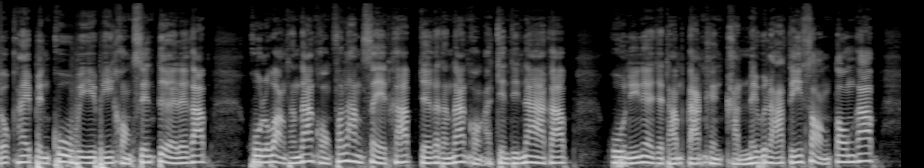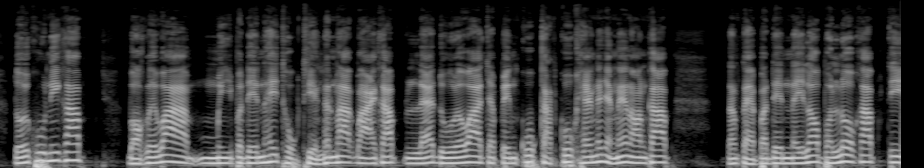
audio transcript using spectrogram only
ยกให้เป็นคู่ VP ของเซนเตอร์เลยครับ คู่ระหว่างทางด้านของฝรั่งเศสครับ เจอกับทางด้านของอาร์เจนตินาครับ คู่นี้เนี่ยจะทำการแข่งขันในเวลาตีสองตรงครับ โดยคู่นี้ครับบอกเลยว่ามีประเด็นให้ถกเถียงกันมากมายครับ และดูแล้วว่าจะเป็นคู่กัดคู่แข่งกันอย่างแน่นอนครับ ตั้งแต่ประเด็นในรอบบอลโลกครับที่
